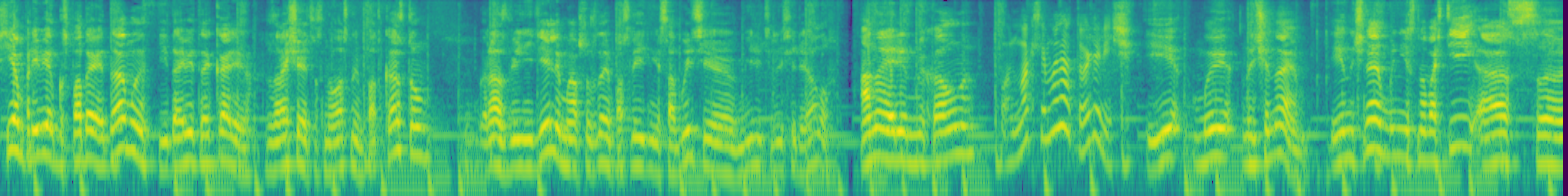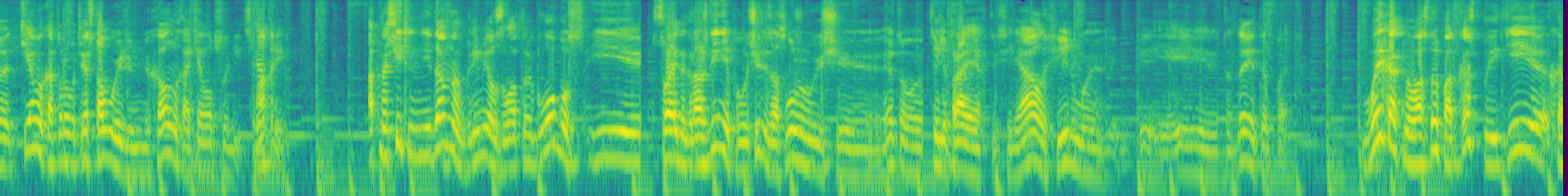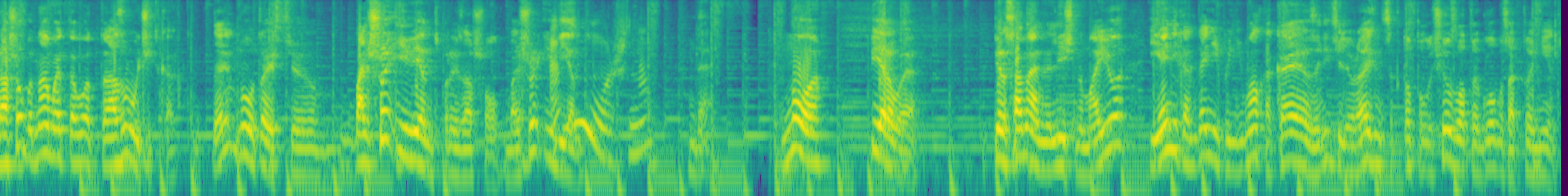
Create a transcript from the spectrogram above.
Всем привет, господа и дамы. Ядовитая Кари возвращается с новостным подкастом. Раз в две недели мы обсуждаем последние события в мире телесериалов. Она Ирина Михайловна. Он Максим Анатольевич. И мы начинаем. И начинаем мы не с новостей, а с темы, которую вот я с тобой, Ирина Михайловна, хотел обсудить. Смотри. Относительно недавно гремел «Золотой глобус», и свои награждения получили заслуживающие этого телепроекты, сериалы, фильмы и, и т.д. и т.п. Мы, как новостной подкаст, по идее, хорошо бы нам это вот озвучить как-то. Да? Ну, то есть, э, большой ивент произошел. Большой ивент. Возможно. Да. Но, первое, персонально лично мое, я никогда не понимал, какая зрителю разница, кто получил Золотой Глобус, а кто нет.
